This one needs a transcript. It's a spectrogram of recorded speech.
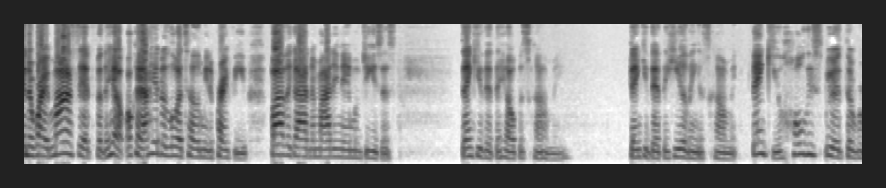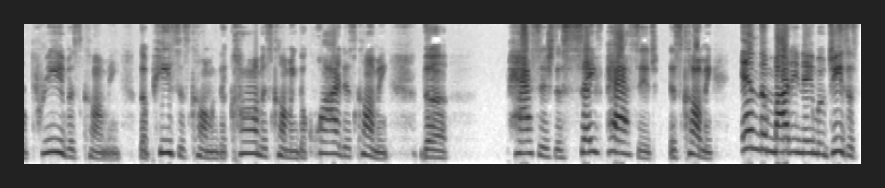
in the right mindset for the help. Okay, I hear the Lord telling me to pray for you. Father God, in the mighty name of Jesus, thank you that the help is coming. Thank you that the healing is coming. Thank you, Holy Spirit, the reprieve is coming. The peace is coming. The calm is coming. The quiet is coming. The passage, the safe passage is coming. In the mighty name of Jesus.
